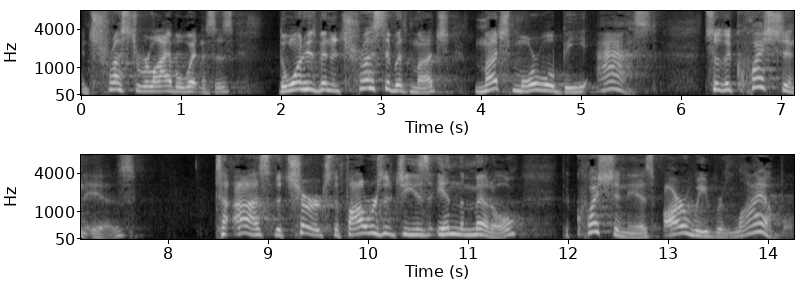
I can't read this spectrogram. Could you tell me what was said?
entrust to reliable witnesses. The one who's been entrusted with much, much more will be asked. So the question is, to us, the church, the followers of Jesus in the middle, the question is are we reliable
